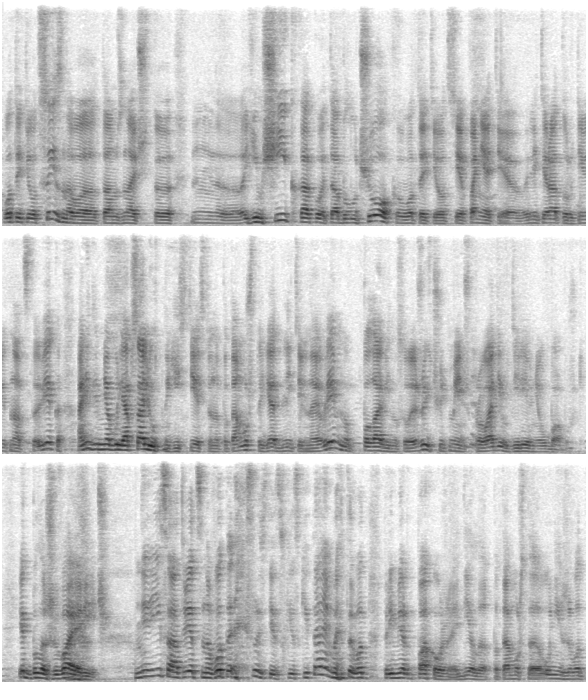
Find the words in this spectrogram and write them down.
вот эти вот сызного, там, значит, э, э, ямщик какой-то, облучок, вот эти вот все понятия литературы 19 века, они для меня были абсолютно естественно, потому что я длительное время, ну, половину своей жизни, чуть меньше, проводил в деревне у бабушки. Это была живая речь. И, соответственно, вот, слушайте, с, Китаем это вот примерно похожее дело, потому что у них же вот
